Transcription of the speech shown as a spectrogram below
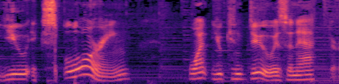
you exploring what you can do as an actor.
